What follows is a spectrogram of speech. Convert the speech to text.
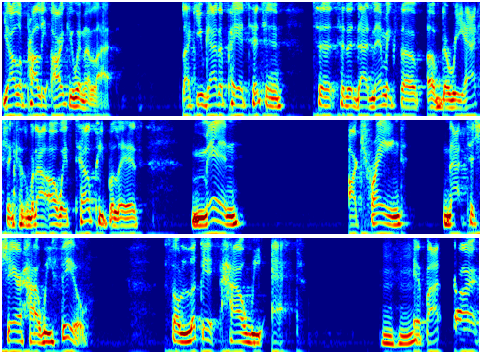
y'all are probably arguing a lot like you got to pay attention to to the dynamics of of the reaction because what I always tell people is men are trained not to share how we feel. So look at how we act. Mm-hmm. If I start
